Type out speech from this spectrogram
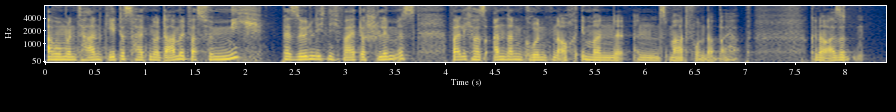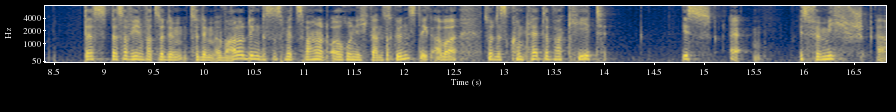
aber momentan geht es halt nur damit, was für mich persönlich nicht weiter schlimm ist, weil ich aus anderen Gründen auch immer ein, ein Smartphone dabei habe. Genau, also das, das auf jeden Fall zu dem, zu dem Avalo-Ding, das ist mit 200 Euro nicht ganz günstig, aber so das komplette Paket ist äh, ist für mich äh,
